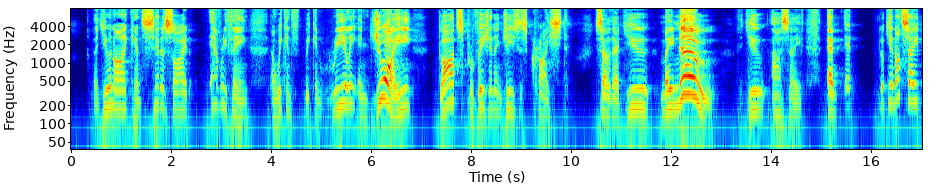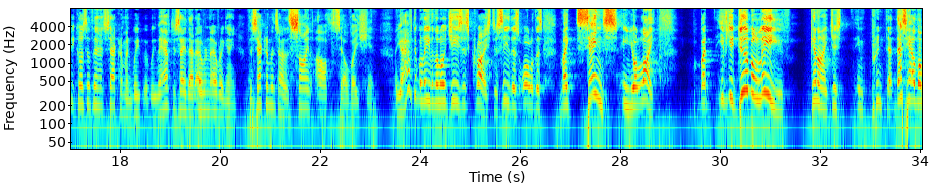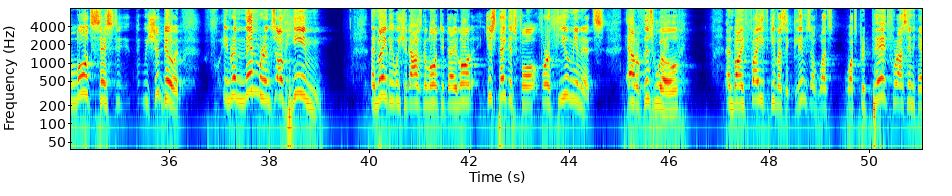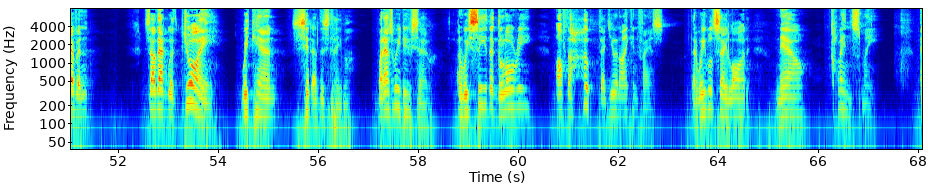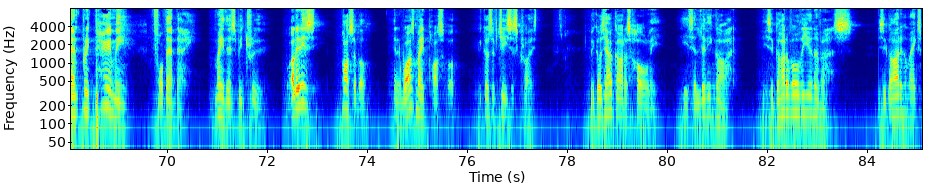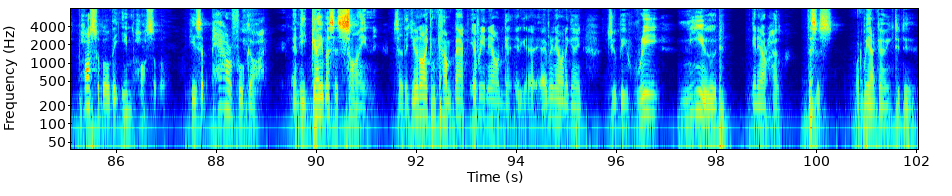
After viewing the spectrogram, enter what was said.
that you and I can set aside everything and we can, we can really enjoy God's provision in Jesus Christ so that you may know that you are saved. And it, look, you're not saved because of the sacrament. We, we have to say that over and over again. The sacraments are the sign of salvation. You have to believe in the Lord Jesus Christ to see this, all of this make sense in your life. But if you do believe, can I just imprint that? That's how the Lord says to, we should do it in remembrance of Him. And maybe we should ask the Lord today, Lord, just take us for, for a few minutes out of this world and by faith give us a glimpse of what's, what's prepared for us in heaven so that with joy we can sit at this table. But as we do so, and we see the glory of the hope that you and I confess, that we will say, Lord, now cleanse me and prepare me for that day. May this be true. Well, it is possible, and it was made possible because of Jesus Christ. Because our God is holy, He is a living God, He's a God of all the universe, He's a God who makes possible the impossible. He's a powerful God, and He gave us a sign so that you and I can come back every now and again, every now and again to be renewed in our hope. This is what we are going to do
